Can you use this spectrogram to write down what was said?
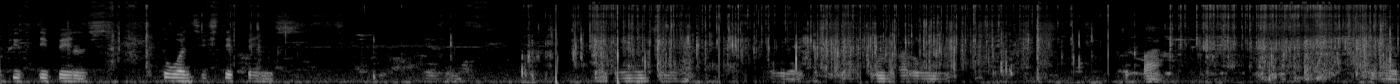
50 pills. Ito, 160 pills. Ayan naman sila. Ayan. Ito pa. Ayan.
